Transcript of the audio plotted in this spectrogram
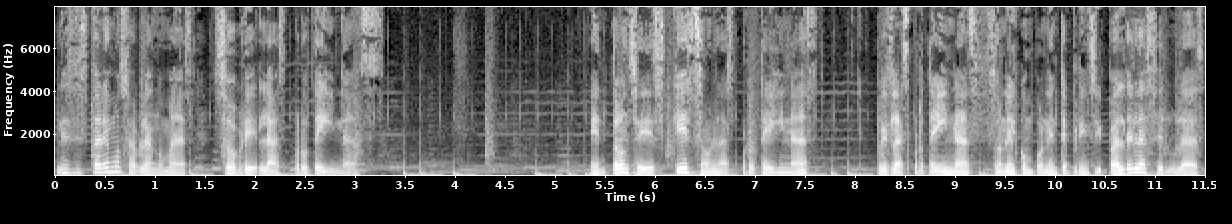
les estaremos hablando más sobre las proteínas. Entonces, ¿qué son las proteínas? Pues las proteínas son el componente principal de las células,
